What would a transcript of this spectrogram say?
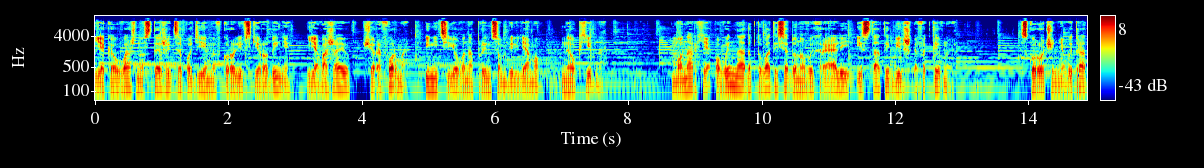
яка уважно стежить за подіями в королівській родині, я вважаю, що реформа, ініційована принцом Вільямом, необхідна. Монархія повинна адаптуватися до нових реалій і стати більш ефективною. Скорочення витрат,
